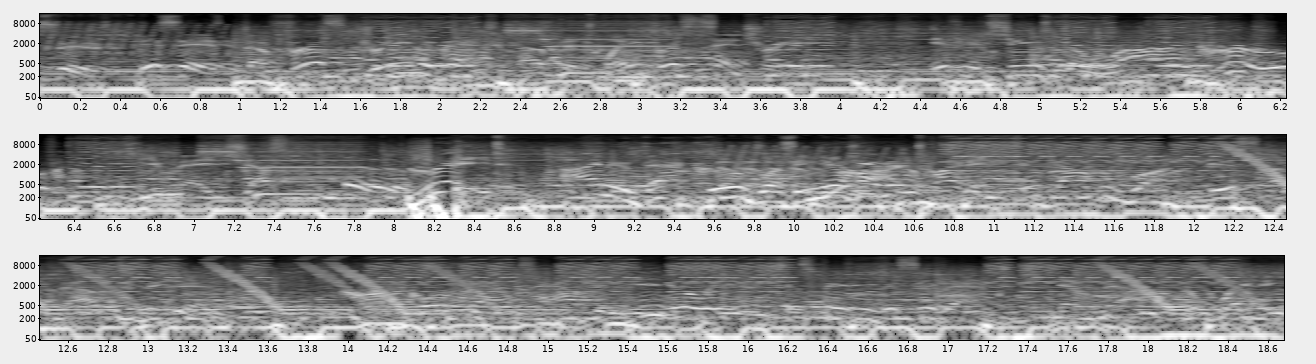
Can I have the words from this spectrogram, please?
This is this is the first dream event of the 21st century. If you choose the wrong groove, you may just great. I knew that groove was in your heart. Fighting 2001 is about to begin. Hardcore fans have been eagerly anticipating this event, and now the waiting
